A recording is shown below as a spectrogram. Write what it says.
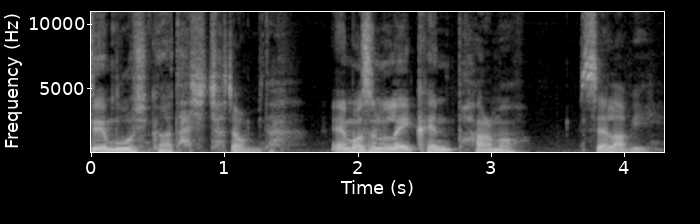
그때 무엇인가 다시 찾아옵니다. 에머슨 레이크 앤 팔머 C'est la vie.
